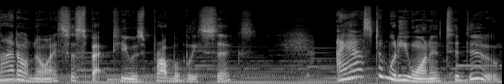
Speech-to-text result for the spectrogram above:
I don't know, I suspect he was probably six. I asked him what he wanted to do.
